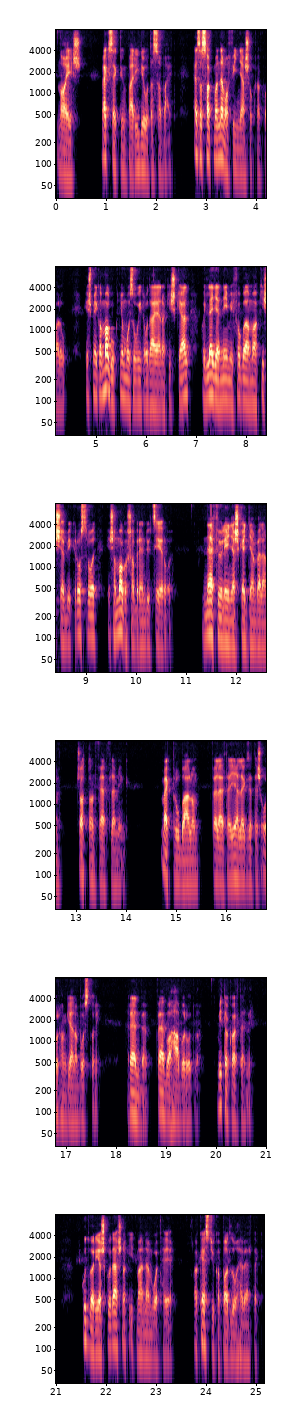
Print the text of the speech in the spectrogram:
Na és, megszektünk pár idióta szabályt. Ez a szakma nem a finnyásoknak való, és még a maguk nyomozóirodájának is kell, hogy legyen némi fogalma a kisebbik rosszról és a magasabb rendű célról. Ne fölényeskedjen velem, csattant fel Fleming. Megpróbálom, felelte jellegzetes orhangján a bosztoni. Rendben, fel van háborodva. Mit akar tenni? Udvariaskodásnak itt már nem volt helye. A kesztyük a padló hevertek.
